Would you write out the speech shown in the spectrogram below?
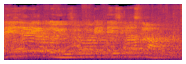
明治大学の優勝を決定しました。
